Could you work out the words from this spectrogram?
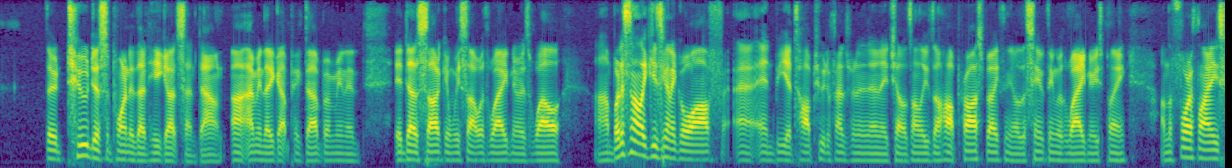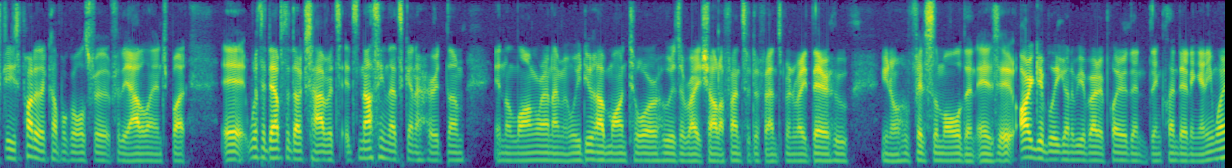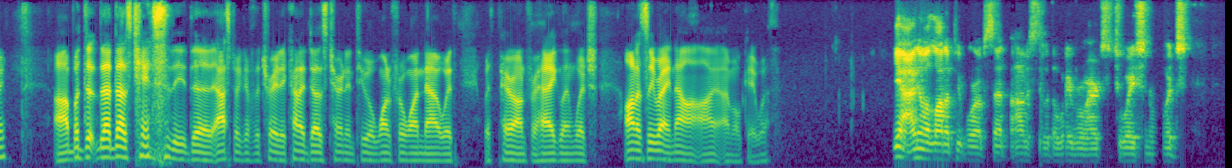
they're too disappointed that he got sent down. Uh, I mean, that he got picked up. I mean, it it does suck, and we saw it with Wagner as well. Uh, but it's not like he's going to go off and, and be a top two defenseman in the NHL. It's not like he's a hot prospect. You know, the same thing with Wagner. He's playing on the fourth line. He's he's putted a couple goals for for the Avalanche, but it, with the depth the Ducks have, it's it's nothing that's going to hurt them in the long run. I mean, we do have Montour, who is a right shot offensive defenseman right there, who you know, who fits the mold and is arguably going to be a better player than than Clendening anyway. Uh, but th- that does change the, the aspect of the trade. It kind of does turn into a one for one now with with Perron for Hagelin, which honestly, right now, I, I'm okay with. Yeah, I know a lot of people were upset, obviously, with the waiver wire situation, which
